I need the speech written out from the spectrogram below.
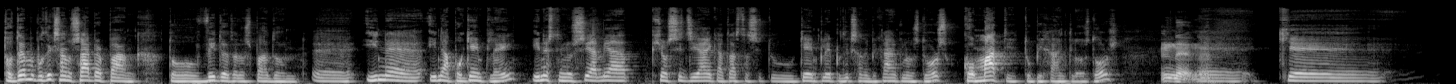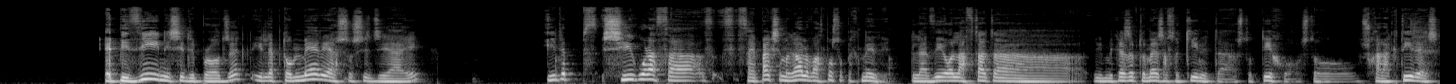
το demo που δείξαν στο Cyberpunk, το βίντεο τέλος πάντων, ε, είναι, είναι από gameplay. Είναι στην ουσία μια πιο CGI κατάσταση του gameplay που δείξανε behind closed doors, κομμάτι του behind closed doors. Ναι, ναι. Ε, και επειδή είναι η CD Projekt, η λεπτομέρεια στο CGI είναι, σίγουρα θα, θα υπάρξει μεγάλο βαθμό στο παιχνίδι. Δηλαδή όλα αυτά τα οι μικρές λεπτομέρειες αυτοκίνητα, στο τοίχο, στο, στους χαρακτήρες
